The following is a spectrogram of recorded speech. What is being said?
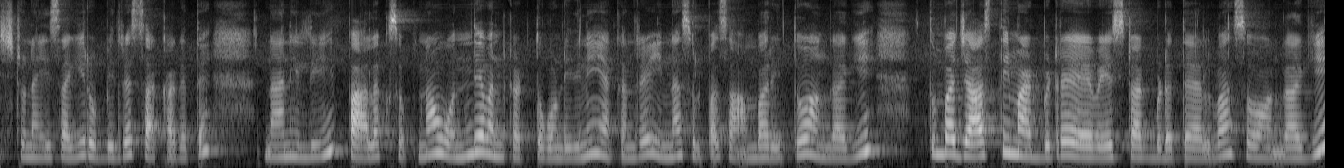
ಇಷ್ಟು ನೈಸಾಗಿ ರುಬ್ಬಿದ್ರೆ ಸಾಕಾಗುತ್ತೆ. ನಾನಿಲ್ಲಿ ಪಾಲಕ್ ಸೊಪ್ಪನ್ನ ಒಂದೇ ಒಂದು ಕಟ್ ತೊಗೊಂಡಿದ್ದೀನಿ ಯಾಕಂದರೆ ಇನ್ನೂ ಸ್ವಲ್ಪ ಸಾಂಬಾರಿತ್ತು ಹಂಗಾಗಿ ತುಂಬ ಜಾಸ್ತಿ ಮಾಡಿಬಿಟ್ರೆ ವೇಸ್ಟ್ ಆಗಿಬಿಡುತ್ತೆ ಅಲ್ವಾ? ಸೊ ಹಂಗಾಗಿ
